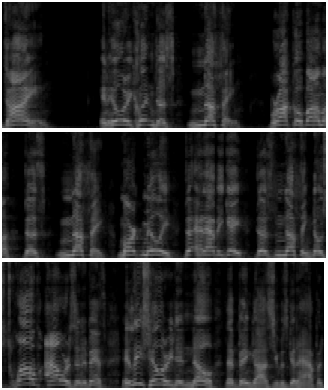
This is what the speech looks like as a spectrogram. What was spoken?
dying. And Hillary Clinton does nothing. Barack Obama does nothing. Mark Milley at Abbey Gate does nothing. Knows 12 hours in advance. At least Hillary didn't know that Benghazi was going to happen.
